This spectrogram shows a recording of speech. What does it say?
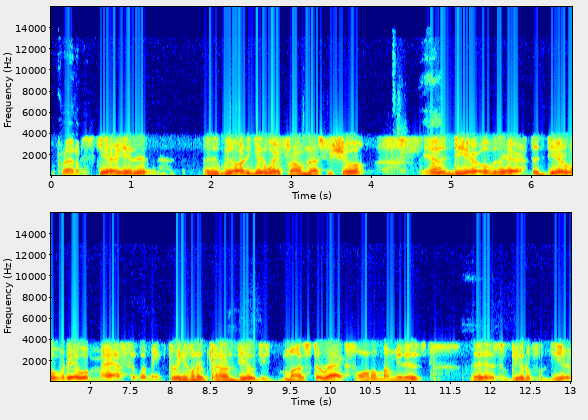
Incredible. Scary, isn't it? We ought to get away from them, that's for sure. Yeah. Well, the deer over there, the deer over there were massive. I mean, 300 pound deer with these monster racks on them. I mean, it's it's a beautiful deer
